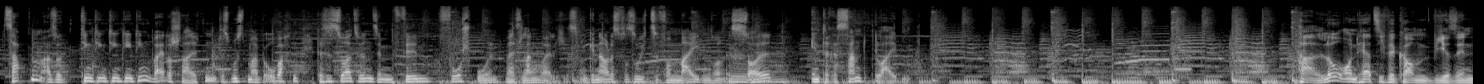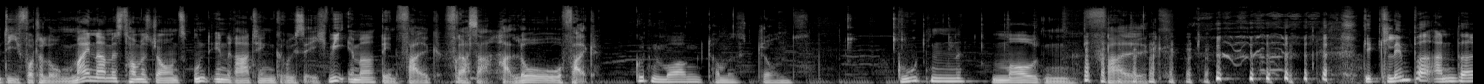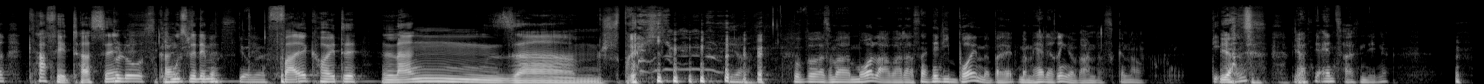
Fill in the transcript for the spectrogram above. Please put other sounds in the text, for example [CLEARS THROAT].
zappen, also ting, ting, ting, ting, ting, weiterschalten, das musst du mal beobachten, das ist so, als würden sie im Film vorspulen, weil es langweilig ist. Und genau das versuche ich zu vermeiden, sondern es mhm. soll interessant bleiben. Hallo und herzlich willkommen, wir sind die Fotologen. Mein Name ist Thomas Jones und in Rating grüße ich wie immer den Falk Frasser. Hallo Falk. Guten Morgen, Thomas Jones. Guten Morgen, Falk. [LAUGHS] Geklimper an der Kaffeetasse. Bloß ich muss mit dem Junge. Falk heute langsam sprechen. ja. Was mal Morla war das, ne? Nee, die Bäume bei, beim Herr der Ringe waren das, genau. Die ja. Ents? [LAUGHS] Ja, die Ents heißen die, ne?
